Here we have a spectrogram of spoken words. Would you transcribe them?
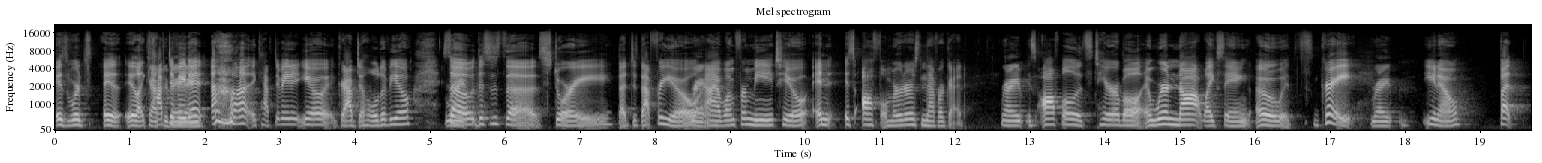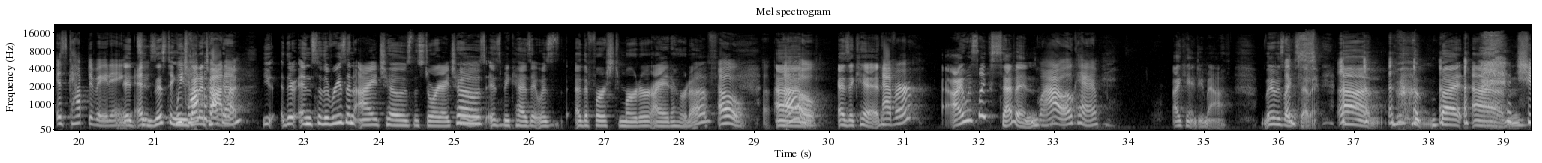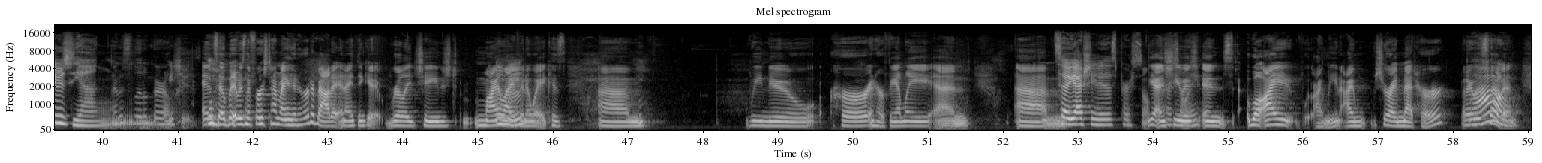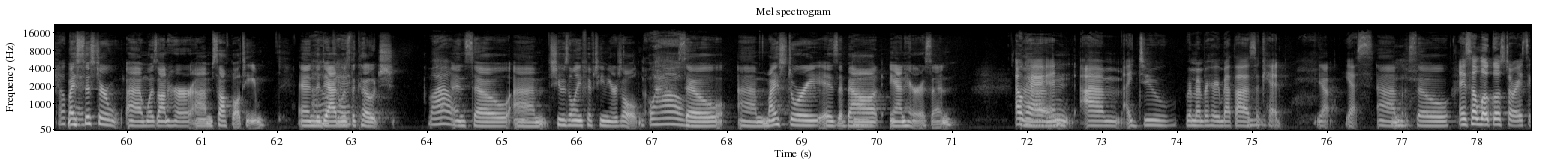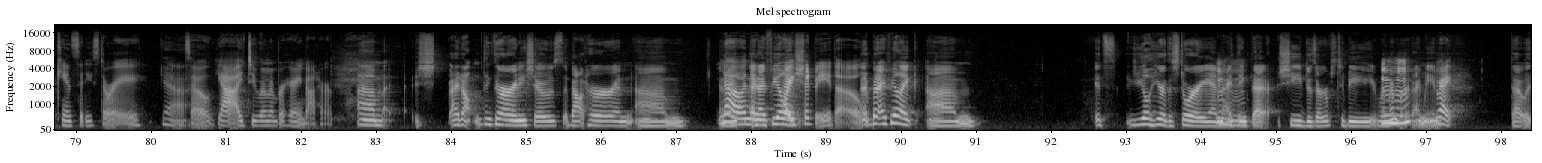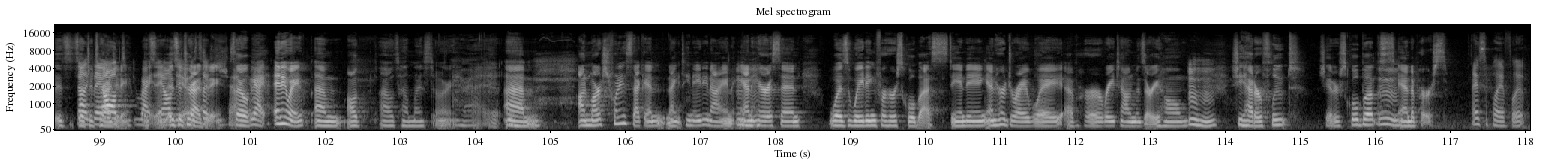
Is words it, it like captivated it captivated you, it grabbed a hold of you. So Right. this is the story that did that for you. Right. I have one for me too. And it's awful. Murder is never good. Right. It's awful, it's terrible. And we're not like saying, oh, it's great, right. you know, but it's captivating. It's and existing. We you talk about, talk about him. You there and so the reason I chose the story I chose is because it was uh, the first murder I had heard of. Oh, um, oh, as a kid. ever? I was like 7. Wow. Okay. I can't do math. It was like 7. Um but um She was young. I was a little girl. And so, but it was the first time I had heard about it. And I think it really changed my Mm-hmm. life in a way because um, we knew her and her family. And um, So you actually knew this person? yeah, and she was, personally? and well, I, I mean, I'm sure I met her, but I was Wow. seven. My sister um, was on her um, softball team, and the dad was the coach. Wow. And so um, she was only 15 years old. wow. So um, my story is about Mm. Ann Harrison. okay. and um, I do remember hearing about that as a Mm. kid. Yeah. Yes. Um, so it's a local story. It's a Kansas City story. Yeah, So yeah, I do remember hearing about her. um, sh- I don't think there are any shows about her, and um, and no, I, and, and I feel like, should be though. but I feel like um, it's you'll hear the story, and I think that she deserves to be remembered. I mean, Mm-hmm. right. That was it's Like such a tragedy. right, It's, they all it's a It's tragedy. a so right. anyway, um, I'll I'll tell my story. Right. Um, on March 22nd, 1989, Ann Mm-hmm. Harrison was waiting for her school bus, standing in her driveway of her Raytown, Missouri home. Mm-hmm. She had her flute, she had her school books, Mm. and a purse. I used to play a flute.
